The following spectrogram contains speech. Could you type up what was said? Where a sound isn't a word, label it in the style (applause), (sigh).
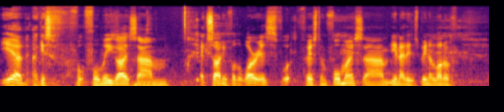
Yeah, I guess for, for me, guys, um, exciting for the Warriors first and foremost. Um, you know, there's been a lot of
